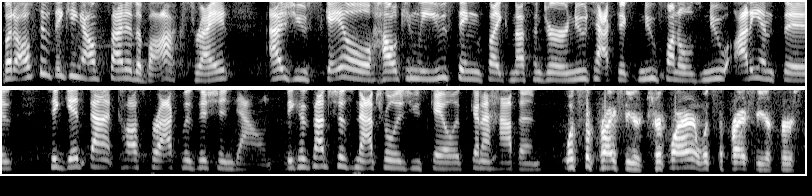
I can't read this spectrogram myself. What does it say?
But also thinking outside of the box, right? As you scale, how can we use things like Messenger, new tactics, new funnels, new audiences to get that cost per acquisition down? Because that's just natural as you scale, it's going to happen. What's the price of your tripwire? What's the price of your first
